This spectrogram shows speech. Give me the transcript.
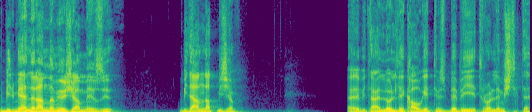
Bilmeyenler anlamıyor şu an mevzuyu. Bir de anlatmayacağım. Öyle bir tane LoL'de kavga ettiğimiz bebeği trollemiştik de.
